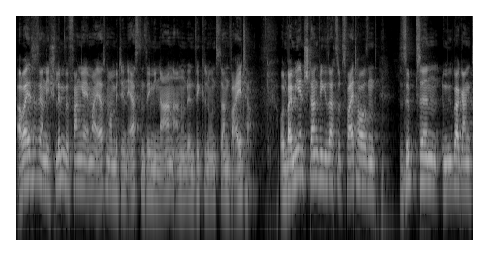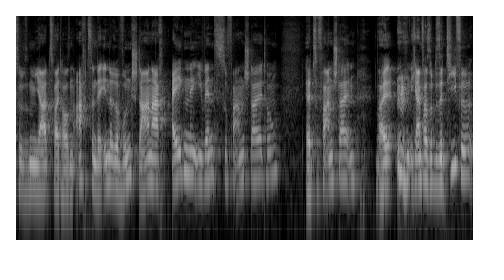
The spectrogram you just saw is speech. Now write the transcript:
Aber es ist ja nicht schlimm, wir fangen ja immer erstmal mit den ersten Seminaren an und entwickeln uns dann weiter. Und bei mir entstand, wie gesagt, so 2017 im Übergang zu diesem Jahr 2018 der innere Wunsch danach, eigene Events zu, Veranstaltung, äh, zu veranstalten, weil ich einfach so diese tiefe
